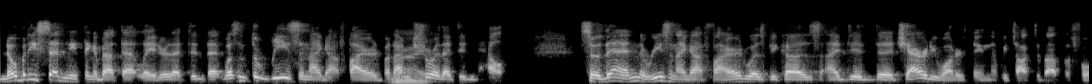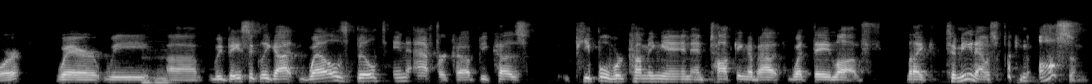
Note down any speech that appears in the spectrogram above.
Nobody said anything about that later. That did that wasn't the reason I got fired, but right. I'm sure that didn't help. So then the reason I got fired was because I did the charity water thing that we talked about before, where we mm-hmm. uh, we basically got wells built in Africa because people were coming in and talking about what they love. Like to me, that was fucking awesome.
